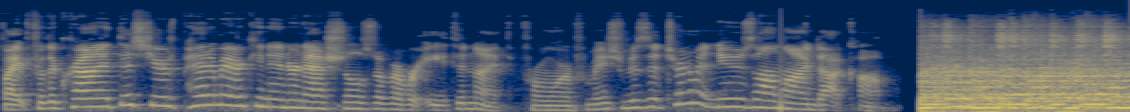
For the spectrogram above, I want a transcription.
Fight for the crown at this year's Pan American Internationals November 8th and 9th. For more information, visit tournamentnewsonline.com.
